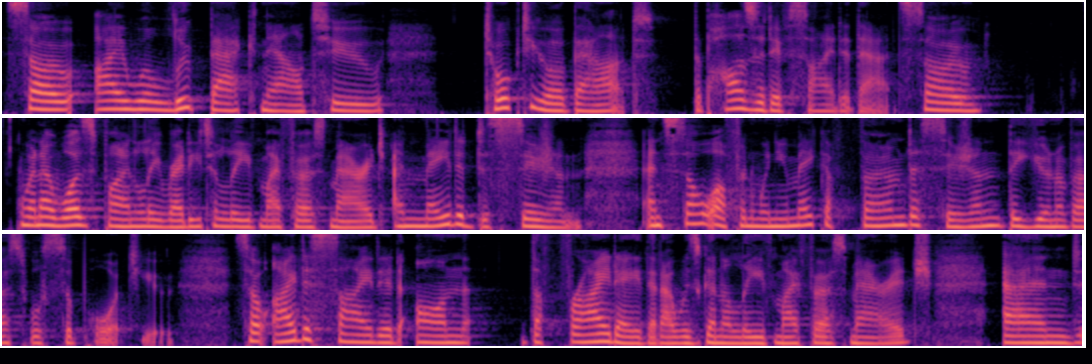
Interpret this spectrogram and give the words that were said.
So, I will loop back now to talk to you about the positive side of that. So, when I was finally ready to leave my first marriage, I made a decision. And so often, when you make a firm decision, the universe will support you. So I decided on the Friday that I was going to leave my first marriage. And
